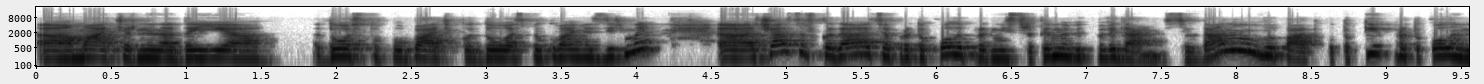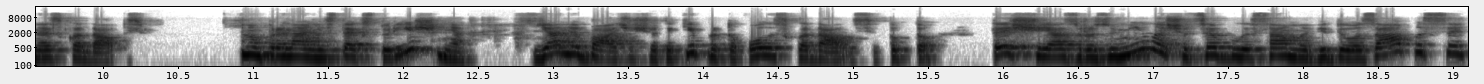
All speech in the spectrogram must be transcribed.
а, матір не надає доступу батько до спілкування з дітьми, часто складаються протоколи про адміністративну відповідальність. В даному випадку такі протоколи не складалися. Ну, принаймні, з тексту рішення я не бачу, що такі протоколи складалися. Тобто, те, що я зрозуміла, що це були саме відеозаписи,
